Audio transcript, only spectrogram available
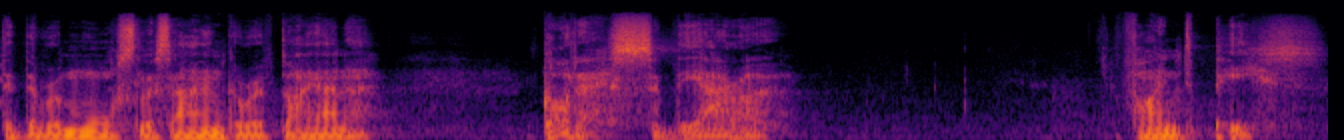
did the remorseless anger of Diana, goddess of the arrow, find peace.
